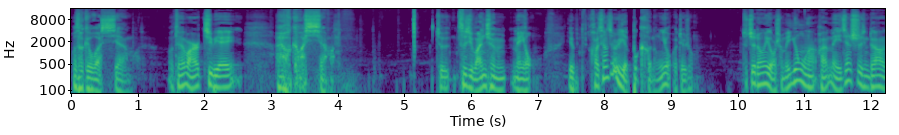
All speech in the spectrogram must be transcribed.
我操，给我羡慕的！我天天玩 GBA，哎呦，给我羡慕的，就自己完全没有，也好像就是也不可能有这种，就这东西有什么用啊？好像每一件事情都要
